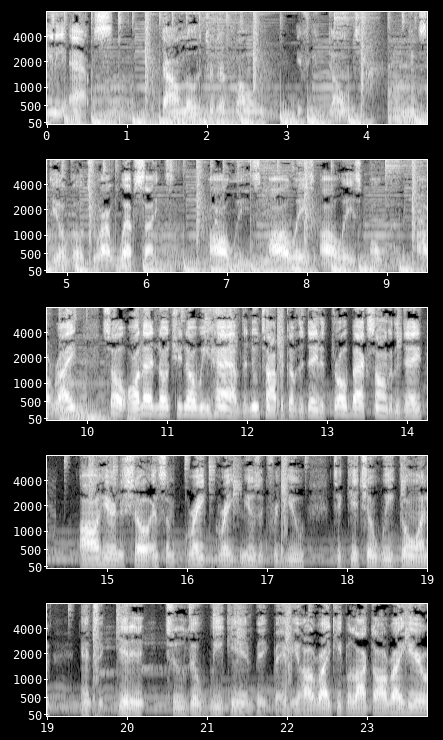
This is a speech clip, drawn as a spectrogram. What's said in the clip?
any apps, download it to their phone. If you don't, you can still go to our website. Always, always, always on. All right. So, on that note, you know, we have the new topic of the day, the throwback song of the day, all here in the show, and some great, great music for you to get your week going and to get it to the weekend, big baby. All right. Keep it locked. All right. Here,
